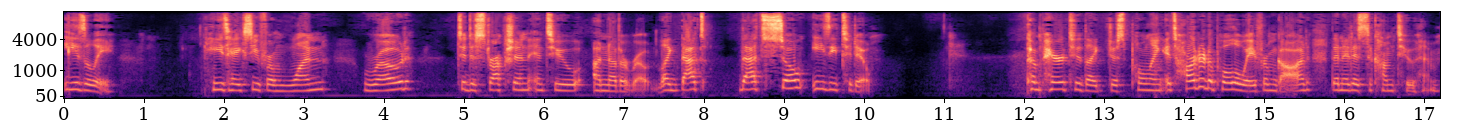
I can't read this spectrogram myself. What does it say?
easily he takes you from one road to destruction into another road like that's that's so easy to do compared to like just pulling. It's harder to pull away from God than it is to come to Him.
